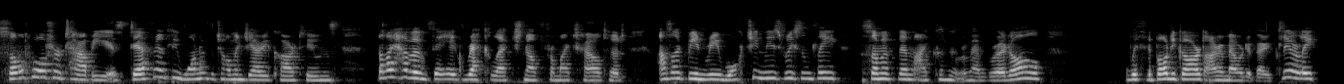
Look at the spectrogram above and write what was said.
Saltwater Tabby is definitely one of the Tom and Jerry cartoons that I have a vague recollection of from my childhood. As I've been rewatching these recently, some of them I couldn't remember at all. With The Bodyguard, I remembered it very clearly,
